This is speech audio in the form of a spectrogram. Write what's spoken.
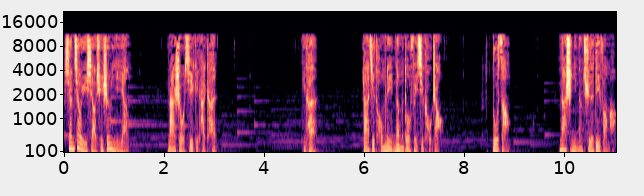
像教育小学生一样，拿手机给他看。你看，垃圾桶里那么多废弃口罩，多脏！那是你能去的地方吗？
